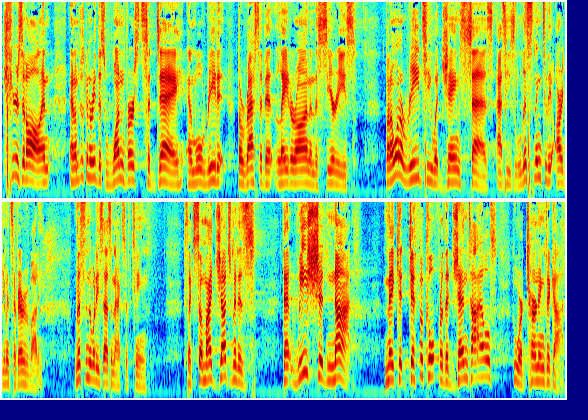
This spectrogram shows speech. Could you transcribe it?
hears it all. And, and I'm just going to read this one verse today, and we'll read it, the rest of it later on in the series. But I want to read to you what James says as he's listening to the arguments of everybody. Listen to what he says in Acts 15. It's like, So my judgment is that we should not make it difficult for the Gentiles who are turning to God.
